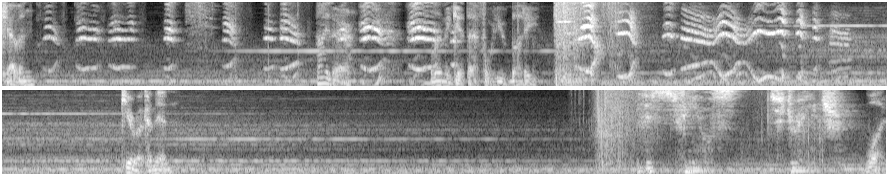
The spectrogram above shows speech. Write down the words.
Kevin? Hi there. Let me get that for you, buddy. Kira, come in. This feels strange. What?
